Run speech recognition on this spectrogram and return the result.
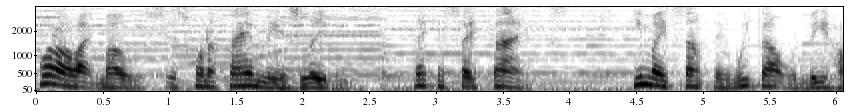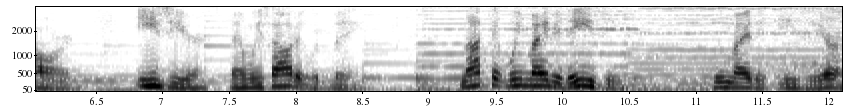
What I like most is when a family is leaving, they can say thanks. You made something we thought would be hard easier than we thought it would be. Not that we made it easy, we made it easier.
